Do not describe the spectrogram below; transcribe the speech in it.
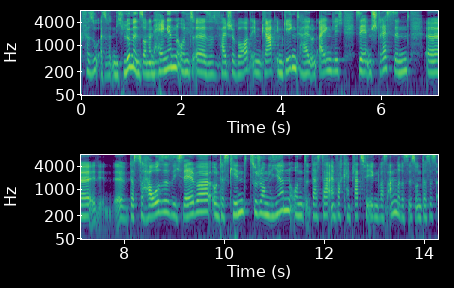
versuchen, also nicht lümmeln, sondern hängen und ist das falsche Wort, gerade im Gegenteil und eigentlich sehr im Stress sind, das Zuhause, sich selber und das Kind zu jonglieren und dass da einfach kein Platz für irgendwas anderes ist. Und das ist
